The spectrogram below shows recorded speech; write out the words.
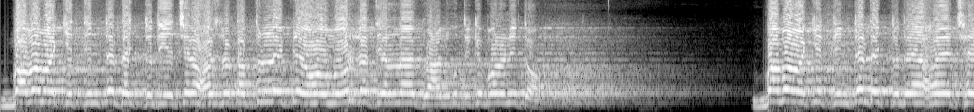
বাবা মাকে তিনটা দায়িত্ব দিয়েছেন হজরত আব্দুল্লাহ থেকে বর্ণিত। বাবা মাকে তিনটা দায়িত্ব দেওয়া হয়েছে।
